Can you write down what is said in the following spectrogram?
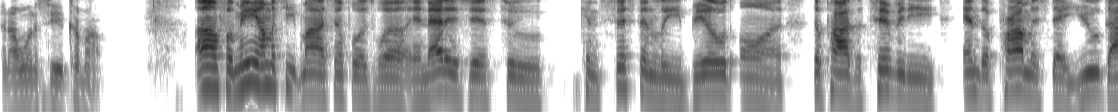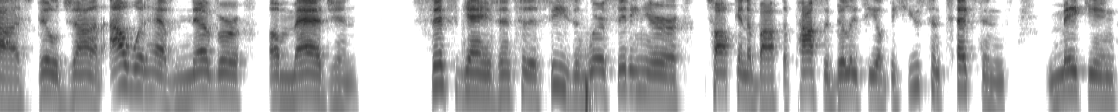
and I want to see it come out. Um, for me, I'm gonna keep mine simple as well, and that is just to consistently build on the positivity and the promise that you guys build. John, I would have never imagined six games into the season, we're sitting here talking about the possibility of the Houston Texans making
